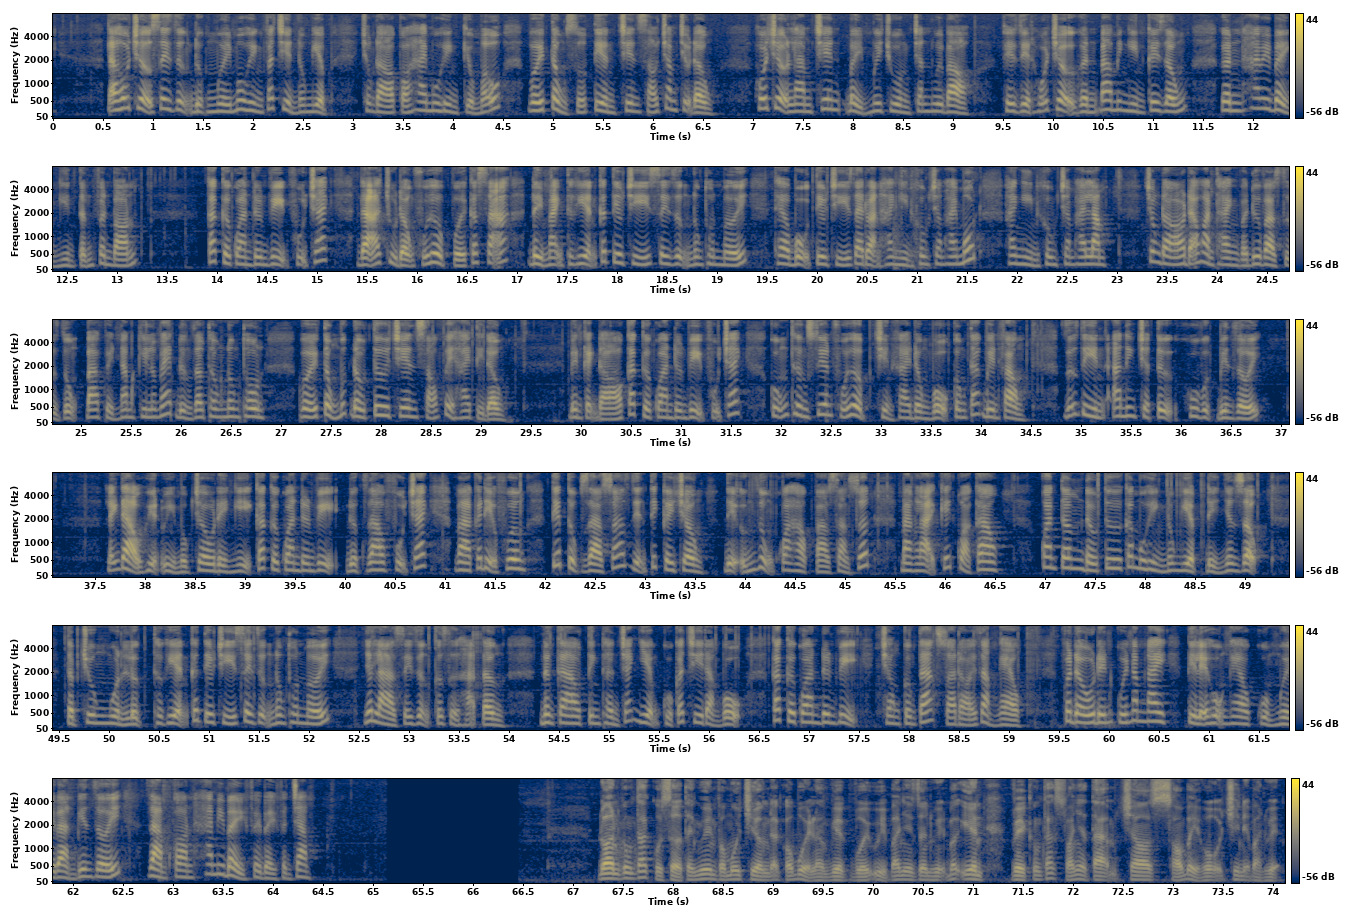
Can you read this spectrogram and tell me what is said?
đã hỗ trợ xây dựng được 10 mô hình phát triển nông nghiệp, trong đó có 2 mô hình kiểu mẫu với tổng số tiền trên 600 triệu đồng, hỗ trợ làm trên 70 chuồng chăn nuôi bò, phê duyệt hỗ trợ gần 30.000 cây giống, gần 27.000 tấn phân bón. Các cơ quan đơn vị phụ trách đã chủ động phối hợp với các xã đẩy mạnh thực hiện các tiêu chí xây dựng nông thôn mới theo Bộ Tiêu chí giai đoạn 2021-2025, trong đó đã hoàn thành và đưa vào sử dụng 3,5 km đường giao thông nông thôn với tổng mức đầu tư trên 6,2 tỷ đồng. Bên cạnh đó, các cơ quan đơn vị phụ trách cũng thường xuyên phối hợp triển khai đồng bộ công tác biên phòng, giữ gìn an ninh trật tự khu vực biên giới. Lãnh đạo huyện ủy Mộc Châu đề nghị các cơ quan đơn vị được giao phụ trách và các địa phương tiếp tục giả soát diện tích cây trồng để ứng dụng khoa học vào sản xuất, mang lại kết quả cao, quan tâm đầu tư các mô hình nông nghiệp để nhân rộng, tập trung nguồn lực thực hiện các tiêu chí xây dựng nông thôn mới, nhất là xây dựng cơ sở hạ tầng, nâng cao tinh thần trách nhiệm của các chi đảng bộ, các cơ quan đơn vị trong công tác xóa đói giảm nghèo, Phấn đấu đến cuối năm nay, tỷ lệ hộ nghèo của 10 bản biên giới giảm còn 27,7%. Đoàn công tác của Sở Tài nguyên và Môi trường đã có buổi làm việc với Ủy ban Nhân dân huyện Bắc Yên về công tác xóa nhà tạm cho 67 hộ trên địa bàn huyện.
